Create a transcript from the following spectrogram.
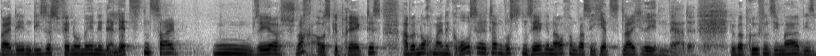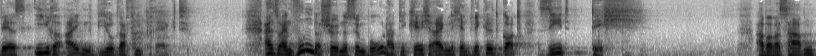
bei denen dieses Phänomen in der letzten Zeit hm, sehr schwach ausgeprägt ist. Aber noch meine Großeltern wussten sehr genau, von was ich jetzt gleich reden werde. Überprüfen Sie mal, wie wer es Ihre eigene Biografie prägt. Also ein wunderschönes Symbol hat die Kirche eigentlich entwickelt. Gott sieht dich. Aber was haben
